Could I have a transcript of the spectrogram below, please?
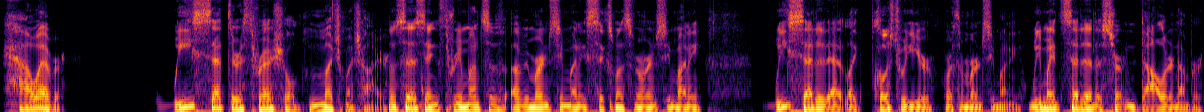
However, we set their threshold much, much higher. So instead of saying three months of, of emergency money, six months of emergency money, we set it at like close to a year worth of emergency money. We might set it at a certain dollar number.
